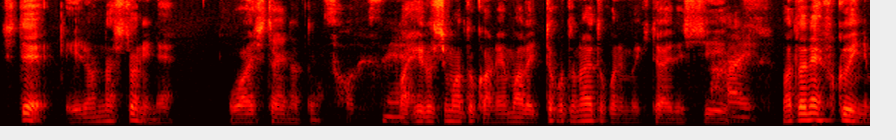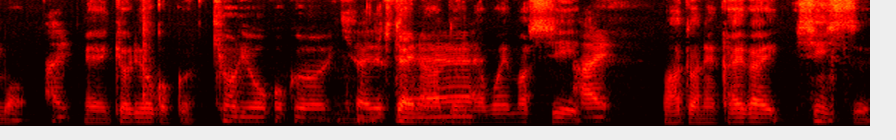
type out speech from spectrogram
して、いろんな人にね、お会いしたいなと。そうですね。まあ、広島とかね、まだ行ったことないところにも行きたいですし、はい。またね、福井にも、はい。えー恐竜王国。恐竜王国行きたいですね。行きたいなというふうに思いますし、はい。まあ、あとはね、海外進出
